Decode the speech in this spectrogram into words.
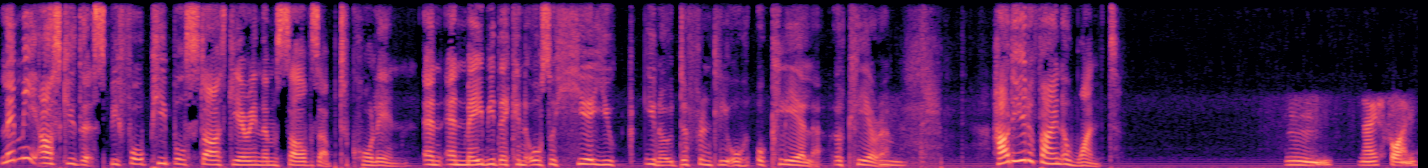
Let me ask you this before people start gearing themselves up to call in and, and maybe they can also hear you, you know, differently or, or clearer or clearer. Mm. How do you define a want? Mm, nice one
